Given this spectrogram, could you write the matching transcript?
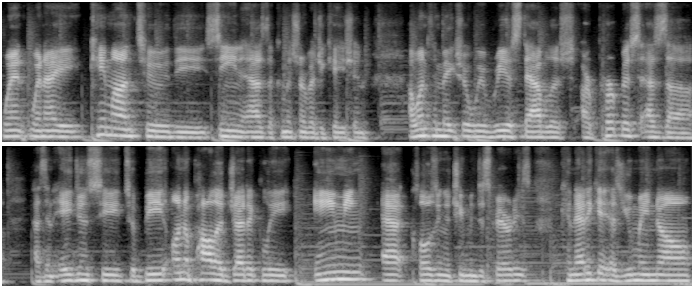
when when I came onto the scene as the Commissioner of Education, I wanted to make sure we reestablish our purpose as a as an agency to be unapologetically aiming at closing achievement disparities. Connecticut, as you may know,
